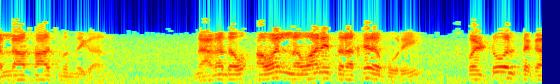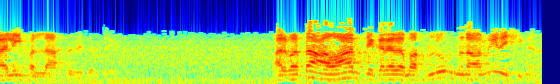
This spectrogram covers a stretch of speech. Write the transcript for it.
اللہ خاص بندگان. ناغه د اول نوانے ترخیر پورے پورې خپل تکالیف الله ته ذکر کوي البته عوام سے کرے مخلوق نامې نشي کنه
